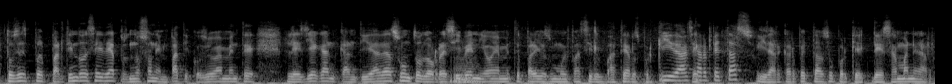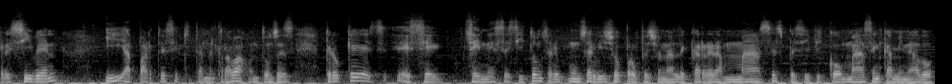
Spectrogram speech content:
Entonces, pues, partiendo de esa idea, pues no son empáticos, y obviamente les llegan cantidad de asuntos, los reciben y obviamente para ellos es muy fácil batearlos porque Y dar se- carpetazo. y dar carpetazo porque de esa manera reciben y aparte se quitan el trabajo. Entonces, creo que es- se, se necesita un, ser- un servicio profesional de carrera más específico, más encaminado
